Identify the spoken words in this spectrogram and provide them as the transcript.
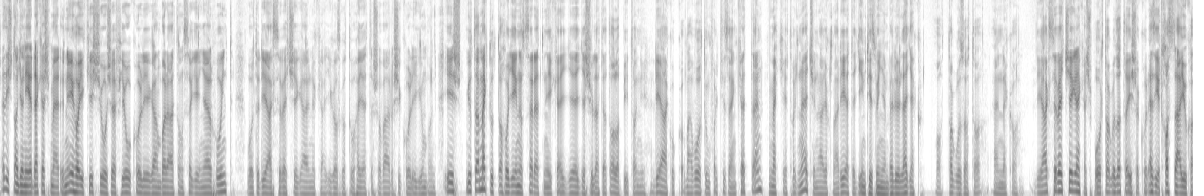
Ez is nagyon érdekes, mert néhai kis József, jó kollégám, barátom szegény elhunyt, volt a Diák Szövetség elnöke, igazgató helyettes a Városi Kollégiumban. És miután megtudta, hogy én ott szeretnék egy egyesületet alapítani diákokkal, már voltunk vagy 12-en, megkért, hogy ne csináljak már ilyet, egy intézményen belül legyek a tagozata ennek a Diákszövetségnek, egy sporttagozata, és akkor ezért használjuk a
